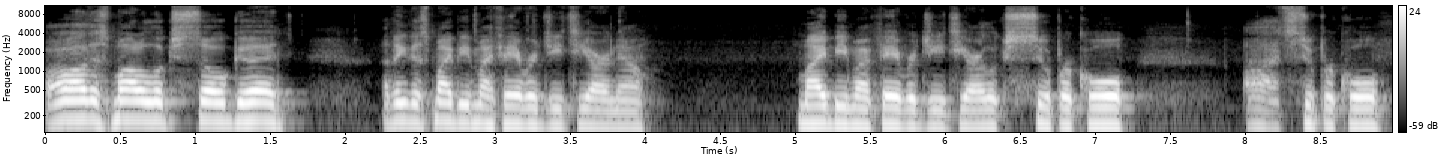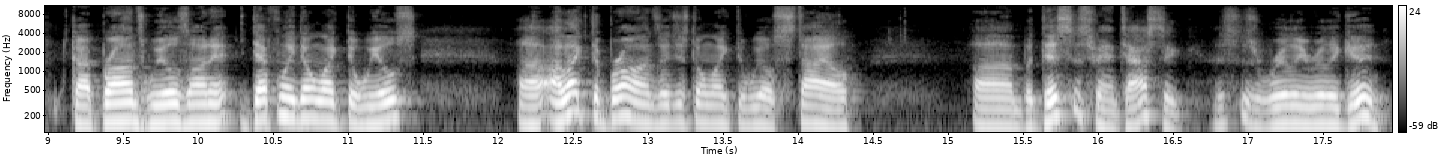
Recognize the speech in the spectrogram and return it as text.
Oh, this model looks so good. I think this might be my favorite GTR now. Might be my favorite GTR. Looks super cool. Oh, it's super cool. Got bronze wheels on it. Definitely don't like the wheels. Uh, I like the bronze. I just don't like the wheel style. Um, but this is fantastic. This is really, really good.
